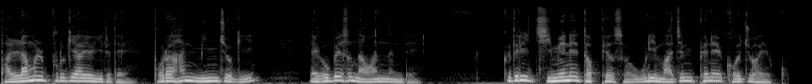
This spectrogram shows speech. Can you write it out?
발람을 부르게 하여 이르되 보라 한 민족이 애굽에서 나왔는데 그들이 지면에 덮여서 우리 맞은편에 거주하였고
